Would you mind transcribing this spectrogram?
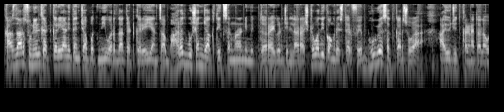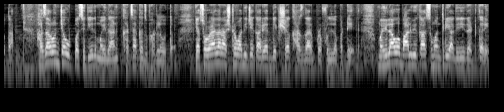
खासदार सुनील तटकरे आणि त्यांच्या पत्नी वरदा तटकरे यांचा भारतभूषण जागतिक सन्मानानिमित्त रायगड जिल्हा राष्ट्रवादी काँग्रेसतर्फे भव्य सत्कार सोहळा आयोजित करण्यात आला होता. हजारोंच्या उपस्थितीत मैदान खचाखच भरलं होतं. या सोहळ्याला राष्ट्रवादीचे कार्याध्यक्ष खासदार प्रफुल्ल पटेल महिला व बालविकास मंत्री आदिती तटकरे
